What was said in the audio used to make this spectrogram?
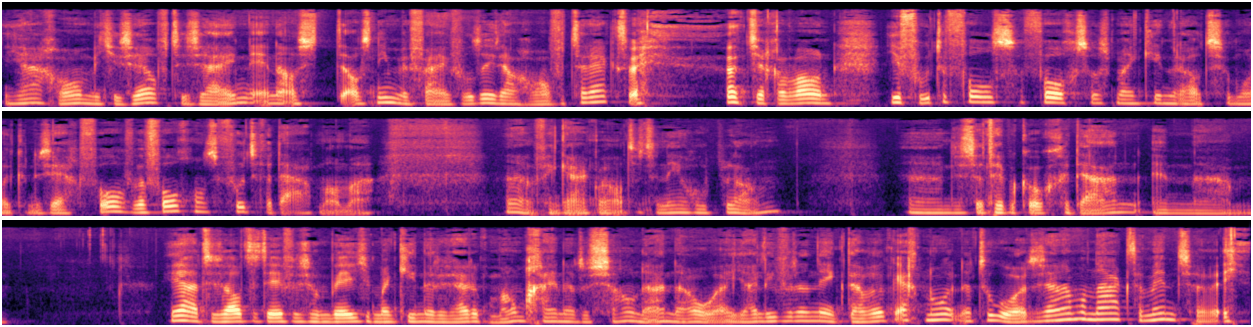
ja, gewoon met jezelf te zijn. En als, als het niet meer fijn voelt, dat je dan gewoon vertrekt. Dat je gewoon je voeten volgt, zoals mijn kinderen altijd zo mooi kunnen zeggen. Volg, we volgen onze voeten vandaag, mama. Nou, dat vind ik eigenlijk wel altijd een heel goed plan. Uh, dus dat heb ik ook gedaan. En um, ja, het is altijd even zo'n beetje... Mijn kinderen zeiden ook, mam, ga je naar de sauna? Nou, uh, jij liever dan ik. Daar wil ik echt nooit naartoe, hoor. Er zijn allemaal naakte mensen, weet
